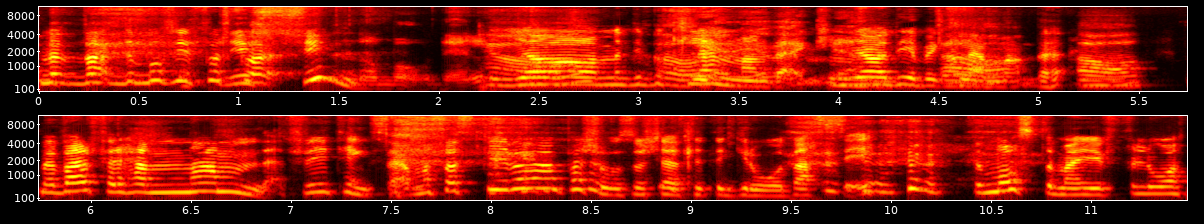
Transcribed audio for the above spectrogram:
Men va, då måste vi först det är synd om Bodil. Ja. Ja, men det är Ja, beklämmande. det är verkligen. Ja, det är beklämmande. Ja. Men varför det här namnet? För vi tänkte så här, om man ska skriva om en person som känns lite grå och dassig, då måste man ju, förlåt,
